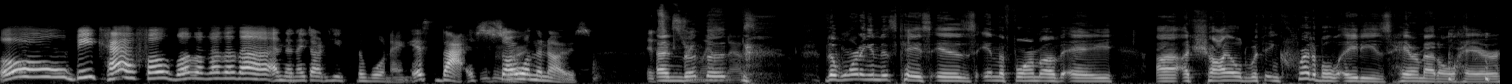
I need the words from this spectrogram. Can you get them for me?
oh be careful blah, blah, blah, blah, blah, and then they don't heed the warning it's that it's Mhm. so Right. on the nose it's and the extremely on the, the nose. the warning in this case is in the form of a uh, a child with incredible 80s hair metal hair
